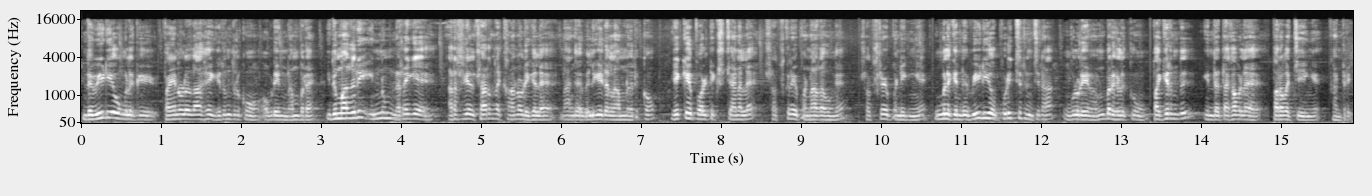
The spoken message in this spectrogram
இந்த வீடியோ உங்களுக்கு பயனுள்ளதாக இருந்திருக்கும் அப்படின்னு நம்புகிறேன் இது மாதிரி இன்னும் நிறைய அரசியல் சார்ந்த காணொளிகளை நாங்கள் வெளியிடலாம்னு இருக்கோம். ஏகே பாலிடிக்ஸ் சேனலை சப்ஸ்கிரைப் பண்ணாதவங்க சப்ஸ்கிரைப் பண்ணிக்கங்க. உங்களுக்கு இந்த வீடியோ பிடிச்சிருந்துச்சுன்னா உங்களுடைய நண்பர்களுக்கும் பகிர்ந்து இந்த தகவலை பரவச் செய்யுங்க. நன்றி.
